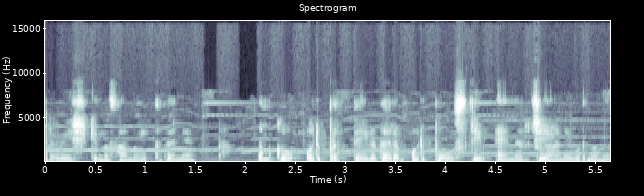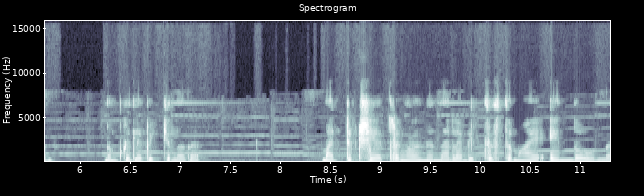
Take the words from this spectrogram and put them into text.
പ്രവേശിക്കുന്ന സമയത്ത് തന്നെ നമുക്ക് ഒരു പ്രത്യേക തരം ഒരു പോസിറ്റീവ് എനർജിയാണ് ഇവിടുന്ന് നമുക്ക് ലഭിക്കുന്നത്. മറ്റു ക്ഷേത്രങ്ങളിൽ നിന്നെല്ലാം വ്യത്യസ്തമായ എന്തോ ഒന്ന്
